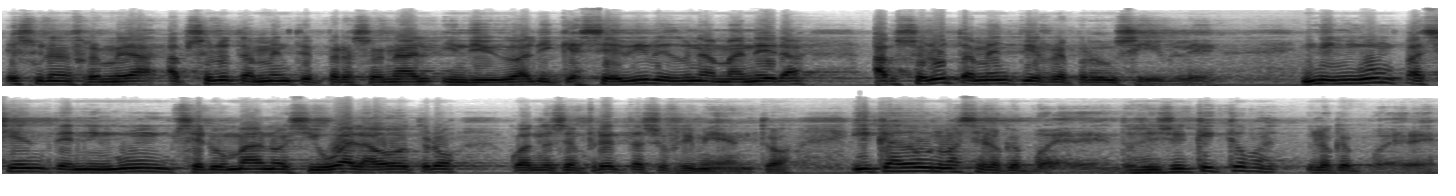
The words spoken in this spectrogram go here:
es una enfermedad absolutamente personal, individual y que se vive de una manera absolutamente irreproducible. Ningún paciente, ningún ser humano es igual a otro cuando se enfrenta a sufrimiento. Y cada uno hace lo que puede. Entonces, ¿qué, es lo que puede?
